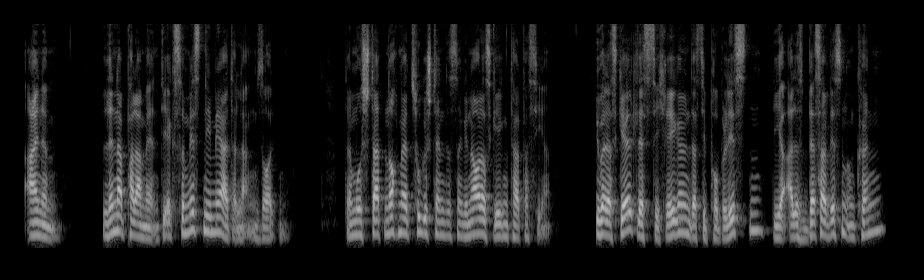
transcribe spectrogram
einem Länderparlament die Extremisten die Mehrheit erlangen sollten, dann muss statt noch mehr Zugeständnisse genau das Gegenteil passieren. Über das Geld lässt sich regeln, dass die Populisten, die ja alles besser wissen und können,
